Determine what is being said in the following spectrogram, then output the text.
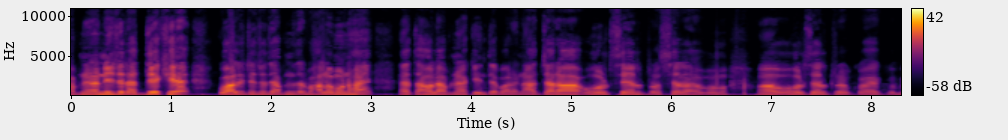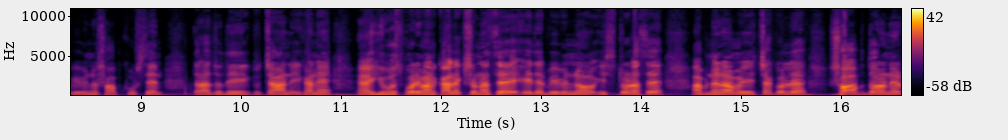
আপনারা নিজেরা দেখে কোয়ালিটি যদি আপনাদের ভালো মনে হয় তাহলে আপনারা কিনতে পারেন। আর যারা হোলসেল হোলসেল বিভিন্ন সব খুঁজছেন, তারা যদি চান, এখানে হিউজ পরিমাণ কালেকশন আছে, এদের বিভিন্ন স্টোর আছে। আপনারা ইচ্ছা করলে সব ধরনের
